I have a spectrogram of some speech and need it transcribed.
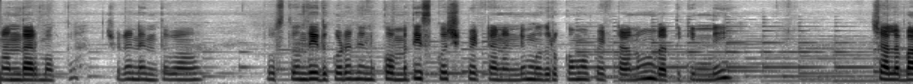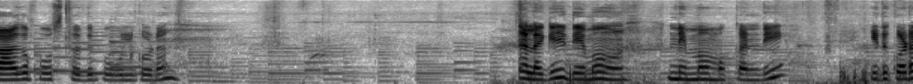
మందార మొక్క. చూడండి ఎంత బాగుంది పూస్తుంది ఇది కూడా నేను కొమ్మ తీసుకొచ్చి పెట్టానండి. ముదురు కొమ్మ పెట్టాను బ్రతికింది. చాలా బాగా పూస్తుంది పువ్వులు కూడా. అలాగే ఇదేమో నిమ్మ మొక్క అండి. ఇది కూడా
